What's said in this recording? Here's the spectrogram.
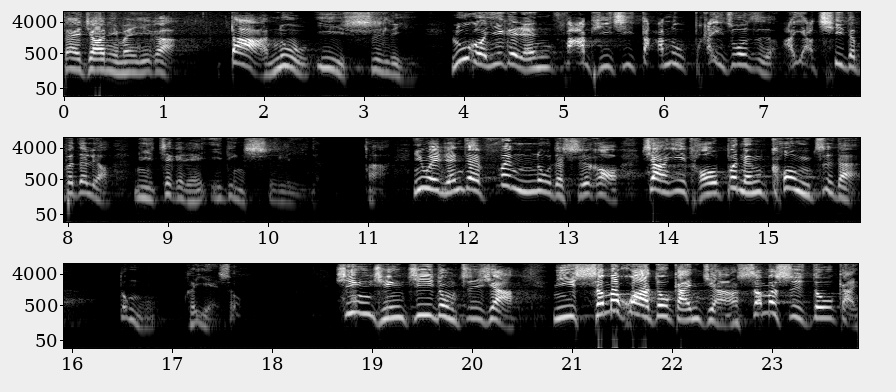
再教你们一个，大怒易失礼。如果一个人发脾气、大怒、拍桌子，哎呀，气得不得了，你这个人一定失礼的，啊，因为人在愤怒的时候，像一头不能控制的动物和野兽，心情激动之下，你什么话都敢讲，什么事都敢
